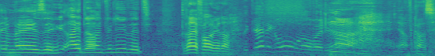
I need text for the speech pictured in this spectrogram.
amazing. I don't believe it. Drei Fahrräder. they're getting older already. Ah, yeah, of course.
